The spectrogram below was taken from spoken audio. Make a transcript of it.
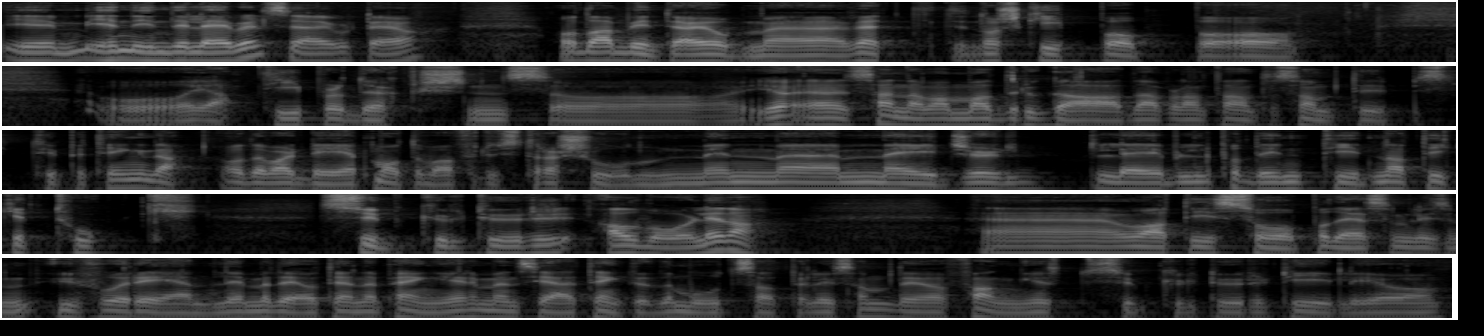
i en indie-label, så jeg har gjort det òg. Og da begynte jeg å jobbe med vet, norsk hiphop og, og ja, T-Productions og ja, Sanna Madrugada annet, og samme type ting. da. Og det var det på en måte var frustrasjonen min med major-labelen på den tiden, at de ikke tok subkulturer alvorlig. da. Uh, og at de så på det som liksom uforenlig med det å tjene penger, mens jeg tenkte det motsatte. liksom, Det å fange subkulturer tidlig og,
